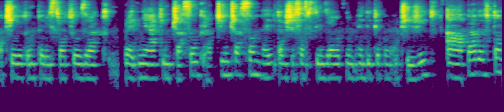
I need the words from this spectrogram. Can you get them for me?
a človekom, ktorý stratil zrak pred nejakým časom, kratším časom, hej, takže sa s tým zdravotným handicapom učí žiť. A práve v tom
